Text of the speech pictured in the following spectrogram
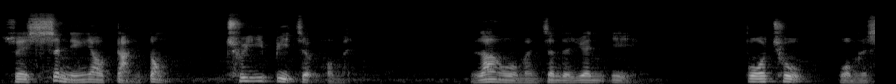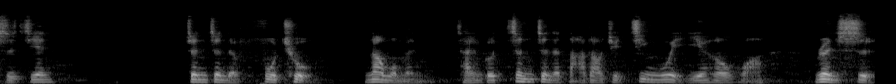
所以圣灵要感动。催逼着我们，让我们真的愿意播出我们的时间，真正的付出，那我们才能够真正的达到去敬畏耶和华，认识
